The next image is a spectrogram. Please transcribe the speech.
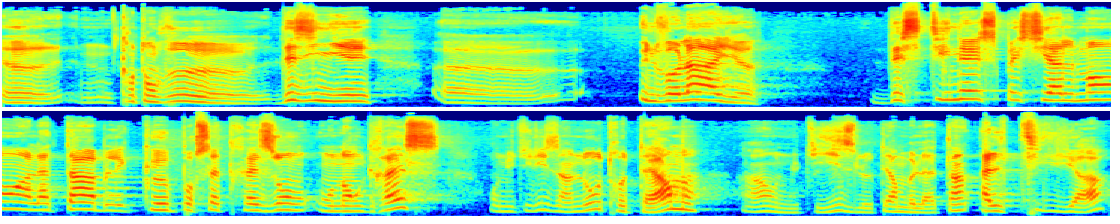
euh, quand on veut euh, désigner euh, une volaille destinée spécialement à la table et que pour cette raison on engraisse, on utilise un autre terme, Hein, on utilise le terme latin altilia,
